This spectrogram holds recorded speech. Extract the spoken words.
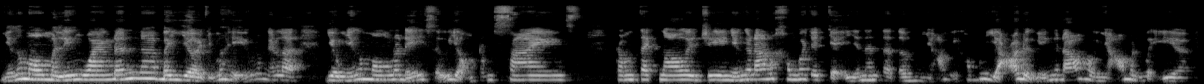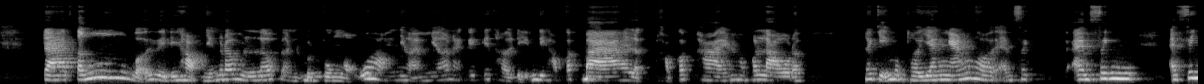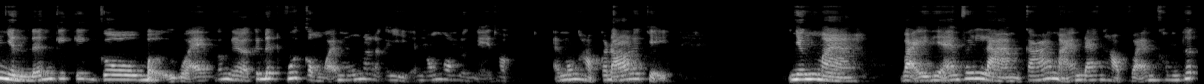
Những cái môn mà liên quan đến bây giờ chị mới hiểu. Đó nghĩa là dùng những cái môn đó để sử dụng trong science trong technology những cái đó nó không có cho chị. Cho nên từ từ hồi nhỏ chị không có giỏi được những cái đó. Hồi nhỏ mình bị ờ, tra tấn bởi vì đi học những cái đó mình lớp là mình buồn ngủ không? Nhưng mà em nhớ là cái cái thời điểm đi học cấp 3 hay là học cấp 2 nó không có lâu đâu. Nó chỉ một thời gian ngắn thôi em phải em phải em phải nhìn đến cái cái goal bự của em. Có nghĩa là cái đích cuối cùng của em muốn đó là cái gì? Em muốn con đường nghệ thuật. Em muốn học cái đó đó chị. Nhưng mà vậy thì em phải làm cái mà em đang học và em không thích.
